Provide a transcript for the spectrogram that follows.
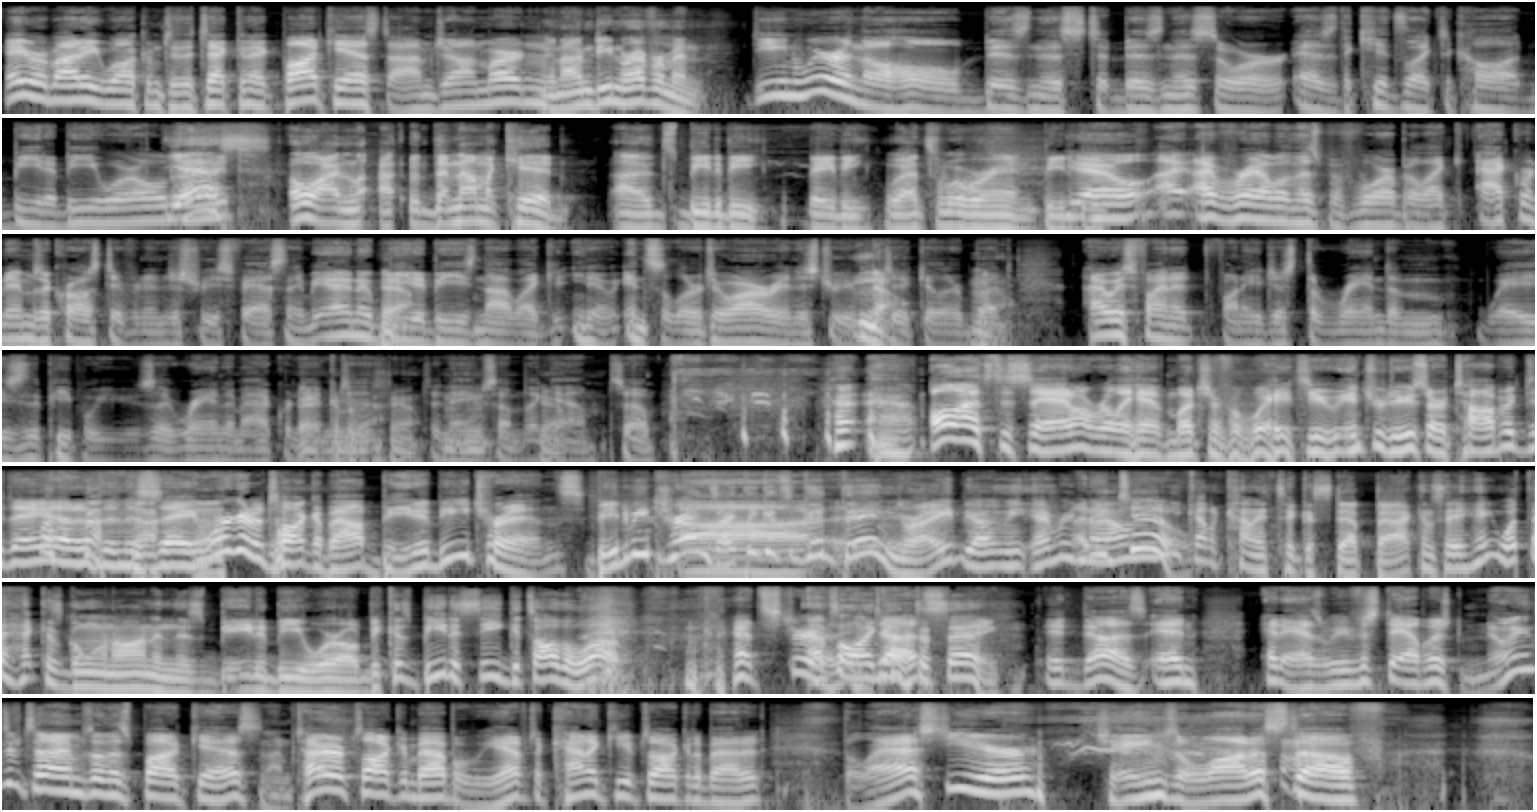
Hey, everybody, welcome to the Tech Connect podcast. I'm John Martin. And I'm Dean Reverman. Dean, we're in the whole business to business, or as the kids like to call it, B2B world. Yes. Oh, I, I, then I'm a kid. Uh, it's B2B, baby. Well, that's where we're in. B2B. You know, I, I've railed on this before, but like acronyms across different industries fascinate me. I know Yeah. B2B is not like, you know, insular to our industry in No, particular, but no. I always find it funny just the random ways that people use a random acronym Acronyms, to, yeah. to name Mhm, something. yeah. Yeah. So all that's to say, I don't really have much of a way to introduce our topic today other than to say we're going to talk about B2B trends. B2B trends, I think it's a good Uh, thing, right? I mean, every I now and then you got to kind of take a step back and say, hey, what the heck is going on in this B2B world? Because B2C gets all the love. That's true. That's all It I got to say. It does. And and as we've established millions of times on this podcast, and I'm tired of talking about, it, but we have to kind of keep talking about it. The last year changed a lot of stuff.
